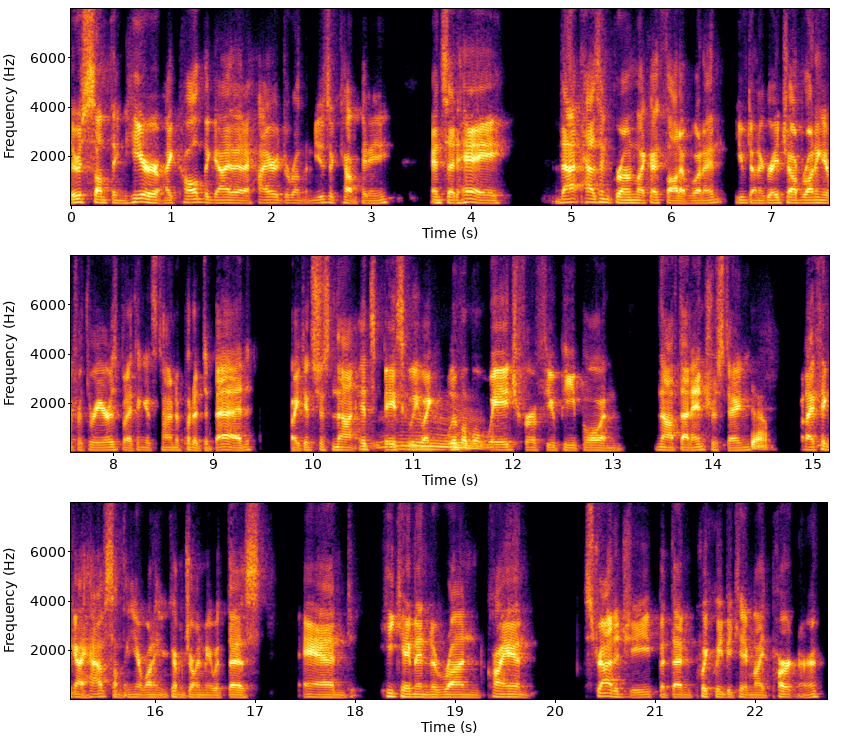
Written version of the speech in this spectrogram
there's something here. I called the guy that I hired to run the music company and said, Hey, that hasn't grown like I thought it wouldn't. You've done a great job running it for three years, but I think it's time to put it to bed. Like it's just not, it's basically like livable mm. wage for a few people and not that interesting. Yeah. But I think I have something here. Why don't you come join me with this? And he came in to run client strategy, but then quickly became my partner.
